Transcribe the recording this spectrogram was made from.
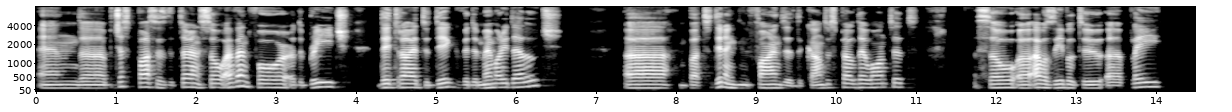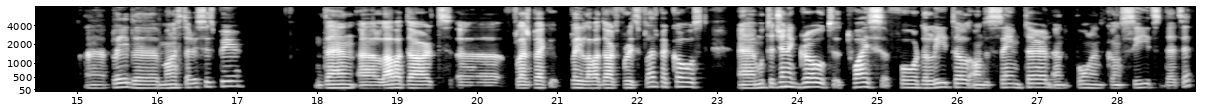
and uh, just passes the turn. So I went for the breach. They tried to dig with the memory deluge, uh, but didn't find the counter spell they wanted. So uh, I was able to uh, play uh, play the Monastery Spear, then uh, Lava Dart flashback, play Lava Dart for its flashback cost, mutagenic growth twice for the lethal on the same turn and opponent concedes, that's it.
